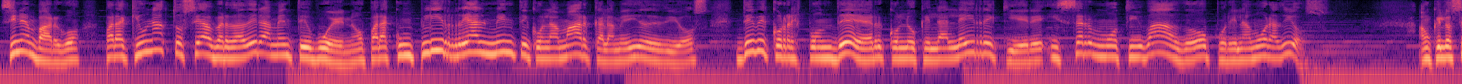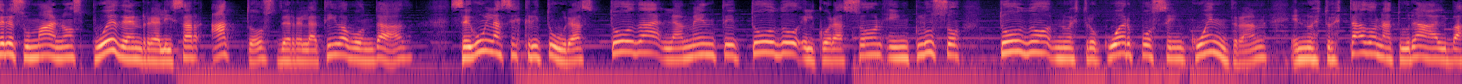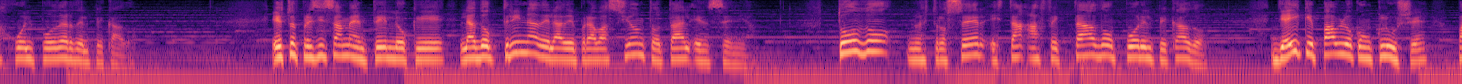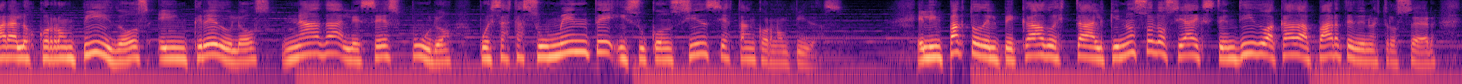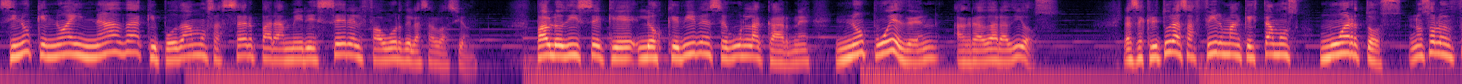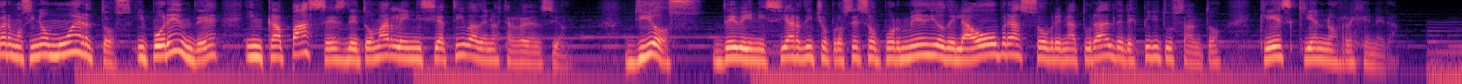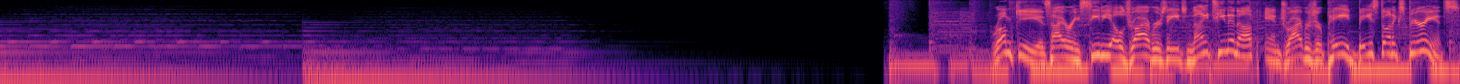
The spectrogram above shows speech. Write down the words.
Sin embargo, para que un acto sea verdaderamente bueno, para cumplir realmente con la marca, la medida de Dios, debe corresponder con lo que la ley requiere y ser motivado por el amor a Dios. Aunque los seres humanos pueden realizar actos de relativa bondad, según las escrituras, toda la mente, todo el corazón e incluso todo nuestro cuerpo se encuentran en nuestro estado natural bajo el poder del pecado. Esto es precisamente lo que la doctrina de la depravación total enseña. Todo nuestro ser está afectado por el pecado. De ahí que Pablo concluye, para los corrompidos e incrédulos nada les es puro, pues hasta su mente y su conciencia están corrompidas. El impacto del pecado es tal que no solo se ha extendido a cada parte de nuestro ser, sino que no hay nada que podamos hacer para merecer el favor de la salvación. Pablo dice que los que viven según la carne no pueden agradar a Dios. Las escrituras afirman que estamos muertos, no solo enfermos, sino muertos y por ende incapaces de tomar la iniciativa de nuestra redención. Dios debe iniciar dicho proceso por medio de la obra sobrenatural del Espíritu Santo, que es quien nos regenera. Rumkey is hiring CDL drivers age 19 and up, and drivers are paid based on experience.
